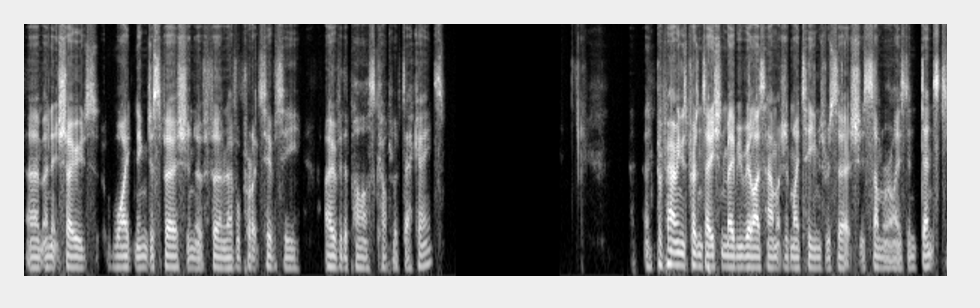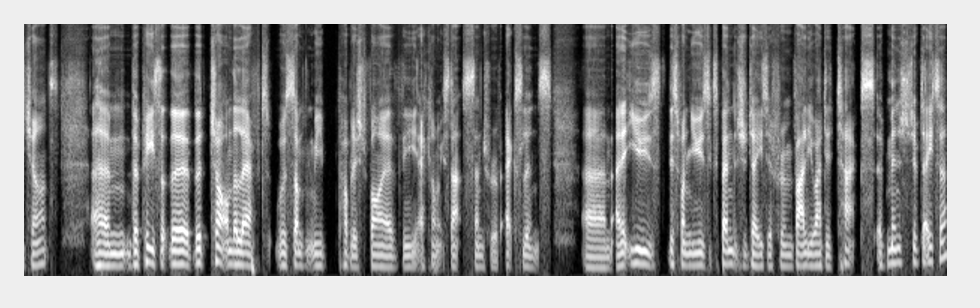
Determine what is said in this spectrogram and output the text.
Um, and it showed widening dispersion of firm level productivity over the past couple of decades and preparing this presentation made me realize how much of my team's research is summarized in density charts. Um, the piece that the, the chart on the left was something we published via the Economic Stats Center of Excellence. Um, and it used, this one used expenditure data from value-added tax administrative data,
